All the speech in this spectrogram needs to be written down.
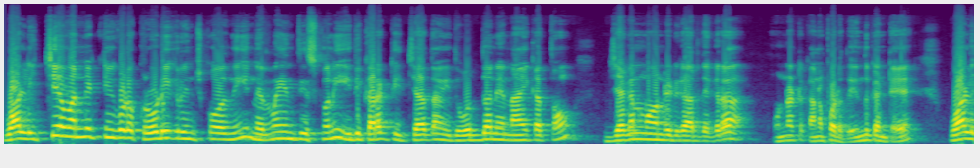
వాళ్ళు ఇచ్చేవన్నిటినీ కూడా క్రోడీకరించుకొని నిర్ణయం తీసుకొని ఇది కరెక్ట్ ఇచ్చేద్దాం ఇది వద్దనే నాయకత్వం జగన్మోహన్ రెడ్డి గారి దగ్గర ఉన్నట్టు కనపడదు. ఎందుకంటే వాళ్ళు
